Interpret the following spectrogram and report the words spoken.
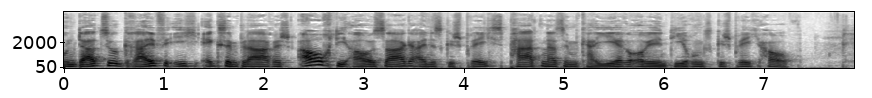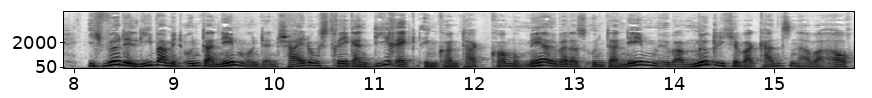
und dazu greife ich exemplarisch auch die Aussage eines Gesprächspartners im Karriereorientierungsgespräch auf. Ich würde lieber mit Unternehmen und Entscheidungsträgern direkt in Kontakt kommen und mehr über das Unternehmen, über mögliche Vakanzen, aber auch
